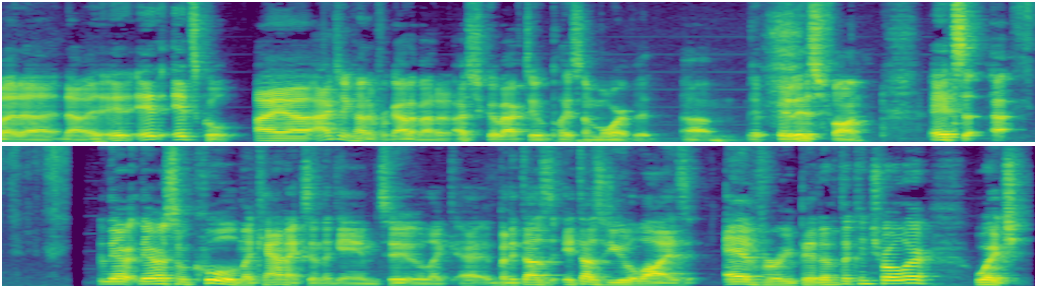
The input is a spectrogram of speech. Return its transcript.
but uh, no, it, it it's cool. I uh, actually kind of forgot about it. I should go back to and play some more of it. Um, it, it is fun. It's uh, there. There are some cool mechanics in the game too. Like, uh, but it does it does utilize every bit of the controller, which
